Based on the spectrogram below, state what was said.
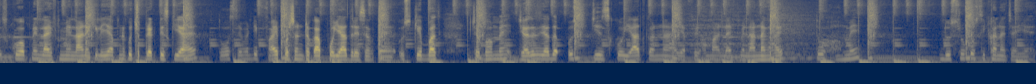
उसको अपने लाइफ में लाने के लिए आपने कुछ प्रैक्टिस किया है? तो सेवेंटी फाइव परसेंट तक आपको याद रह सकता है। उसके बाद जब हमें ज़्यादा से ज़्यादा उस चीज़ को याद करना है या फिर हमारे लाइफ में लाना है तो हमें दूसरों को सिखाना चाहिए।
